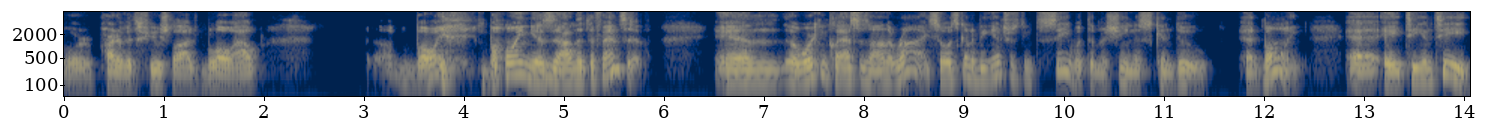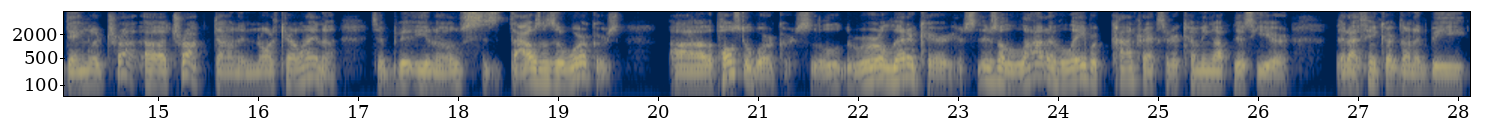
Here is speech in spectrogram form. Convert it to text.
or part of its fuselage blow out, uh, Boeing Boeing is on the defensive and the working class is on the rise. So it's going to be interesting to see what the machinists can do at Boeing. AT&T, Daimler truck, uh, truck down in North Carolina, to you know thousands of workers, uh, the postal workers, the, the rural letter carriers. There's a lot of labor contracts that are coming up this year that I think are going to be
